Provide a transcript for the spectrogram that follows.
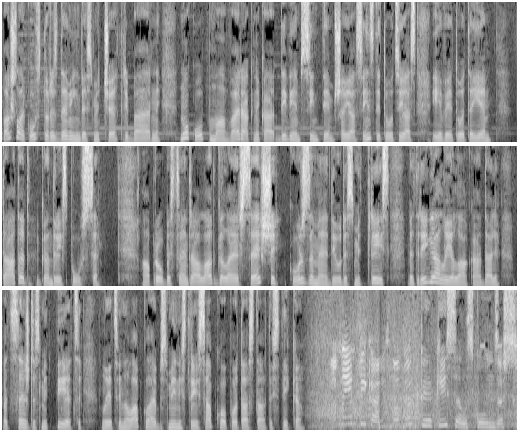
pašlaik uzturas 94 bērni no kopumā vairāk nekā 200 šajās institūcijās ievietotajiem. Tātad gandrīz puse. Aprūpes centrā Latgalē ir 6, Kurzemē 23, bet Rīgā lielākā daļa - pat 65, liecina Labklājības ministrijas apkopotā statistika. Pie Kiseles kundzes.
